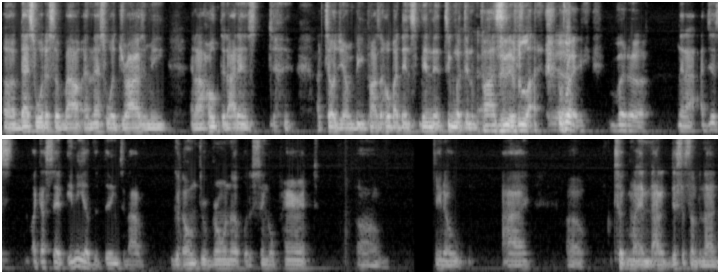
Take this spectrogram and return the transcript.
uh, that's what it's about, and that's what drives me and I hope that I didn't. I told you I'm being positive. I hope I didn't spend that too much in a positive life, yeah. way. But uh, and I, I, just like I said, any of the things that I've gone through growing up with a single parent, um, you know, I uh, took my and I, this is something I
